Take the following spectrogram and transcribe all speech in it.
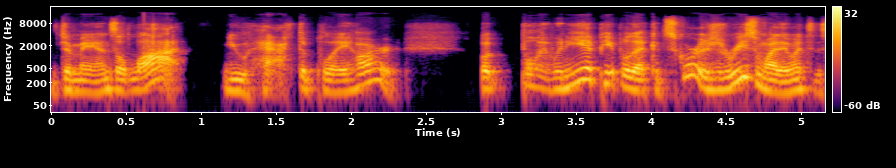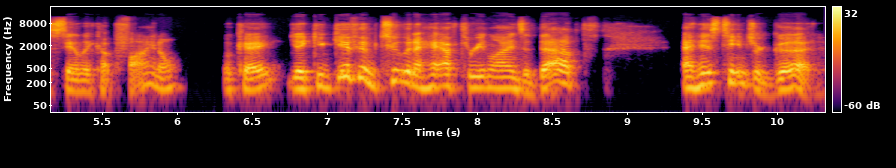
demands a lot. You have to play hard. But boy, when he had people that could score, there's a reason why they went to the Stanley Cup final. Okay. Like you give him two and a half, three lines of depth, and his teams are good.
